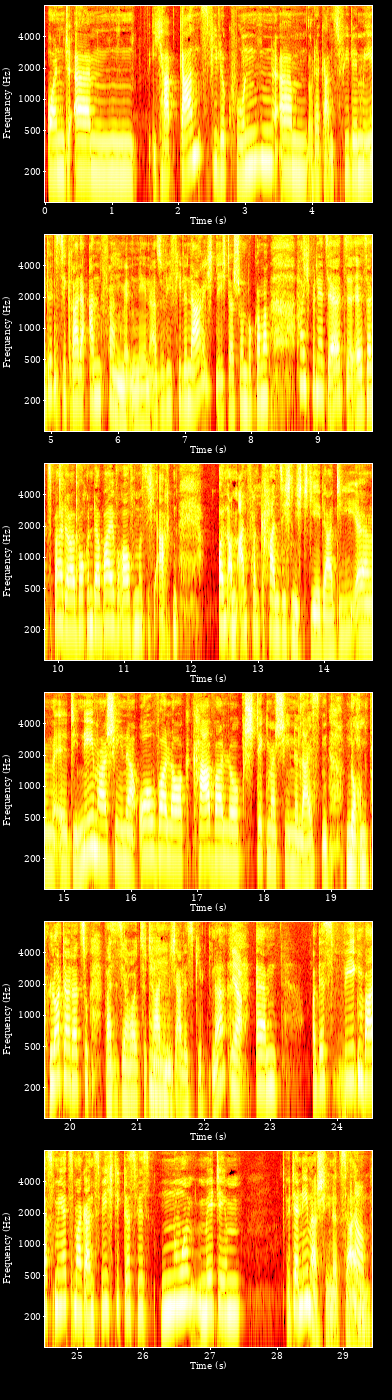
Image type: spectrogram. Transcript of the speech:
Und ähm, ich habe ganz viele Kunden ähm, oder ganz viele Mädels, die gerade anfangen mit dem Nähen. Also wie viele Nachrichten ich da schon bekomme. Ah, ich bin jetzt äh, seit zwei, drei Wochen dabei, worauf muss ich achten? Und am Anfang kann sich nicht jeder die, ähm, äh, die Nähmaschine, Overlock, Coverlock, Stickmaschine leisten. Noch ein Plotter dazu, was es ja heutzutage nicht alles gibt. Ne? Ja. Ähm, und deswegen war es mir jetzt mal ganz wichtig, dass wir es nur mit dem mit der Nähmaschine zeigen. Genau.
